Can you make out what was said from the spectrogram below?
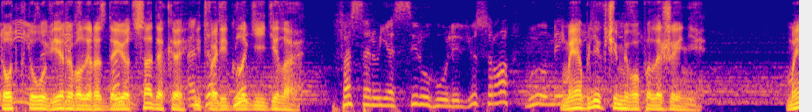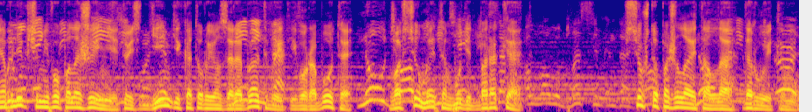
тот, кто уверовал и раздает садака и творит благие дела, мы облегчим его положение. Мы облегчим его положение, то есть деньги, которые он зарабатывает, его работа, во всем этом будет баракат. Все, что пожелает Аллах, дарует ему.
